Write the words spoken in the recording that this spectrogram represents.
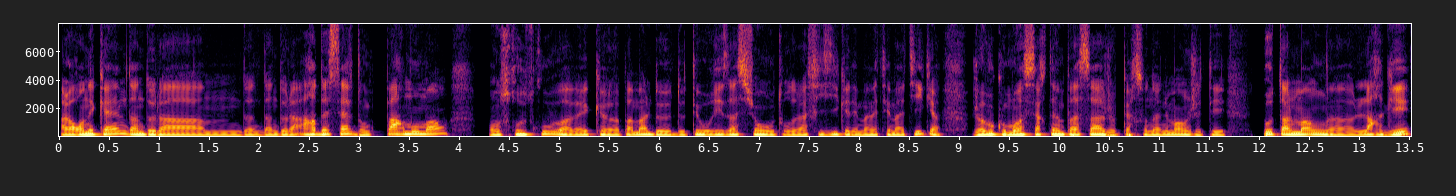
Alors, on est quand même dans de la, dans, de la hard SF, donc par moment, on se retrouve avec euh, pas mal de, théorisation autour de la physique et des mathématiques. J'avoue que moi, certains passages, personnellement, j'étais totalement euh, largué.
